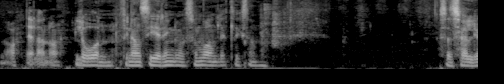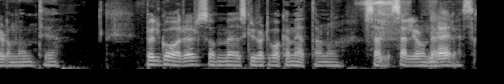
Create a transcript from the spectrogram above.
Ja, det är någon lånfinansiering då som vanligt liksom. Sen säljer de dem till bulgarer som eh, skruvar tillbaka mätaren och sälj, säljer dem där nere. Så-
